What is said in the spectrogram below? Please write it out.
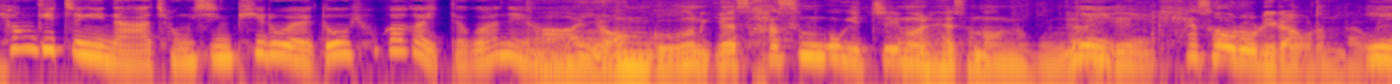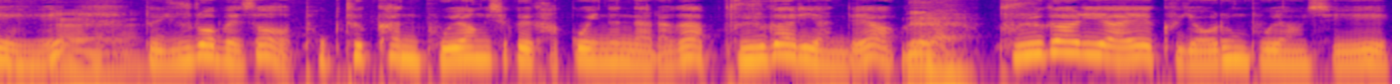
현기증이나 정신 피로에도 효과가 있다고 하네요. 아 영국은 이게 사슴고기 찜을 해서 먹는군요. 예, 이게 예. 캐서롤이라고 그런다고요. 예. 또 유럽에서 독특한 보양식을 갖고 있는 나라가 불가리아인데요. 네. 불가리아의 그 여름 보양식,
